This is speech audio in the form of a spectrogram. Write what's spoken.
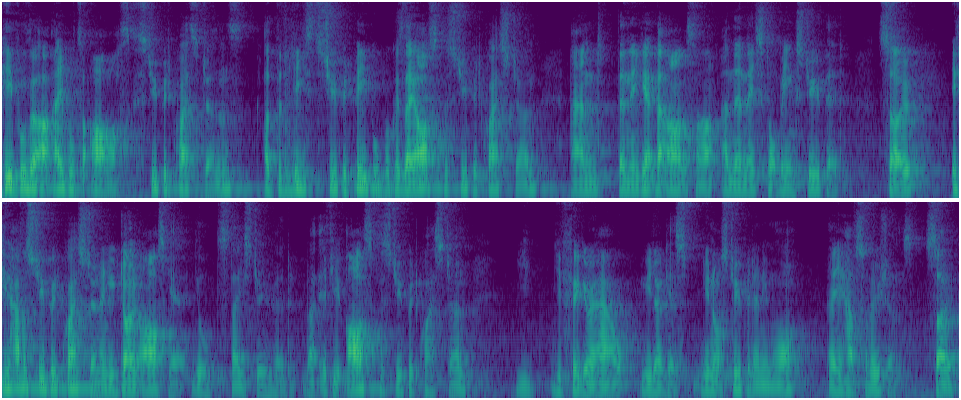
people that are able to ask stupid questions are the least stupid people because they ask the stupid question and then they get that answer and then they stop being stupid. So if you have a stupid question and you don't ask it, you'll stay stupid. But if you ask the stupid question, you, you figure it out, you don't get, you're not stupid anymore and you have solutions. So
